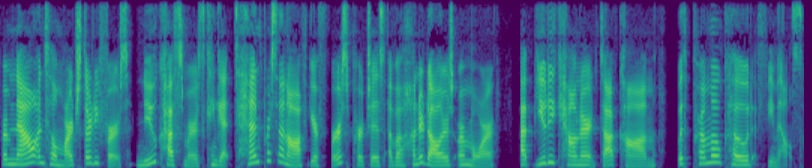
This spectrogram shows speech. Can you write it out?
From now until March 31st, new customers can get 10% off your first purchase of $100 or more at beautycounter.com with promo code FEMAILS.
